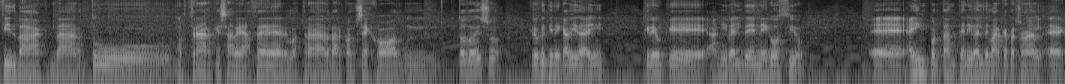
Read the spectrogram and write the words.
feedback, dar tu... mostrar qué sabes hacer, mostrar, dar consejos, mm, todo eso creo que tiene cabida ahí creo que a nivel de negocio eh, es importante, a nivel de marca personal es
